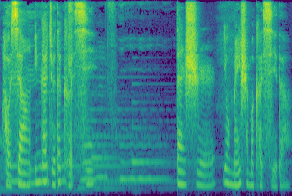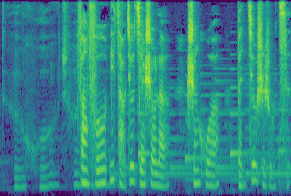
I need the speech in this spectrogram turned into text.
好像应该觉得可惜，但是又没什么可惜的。仿佛你早就接受了，生活本就是如此。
